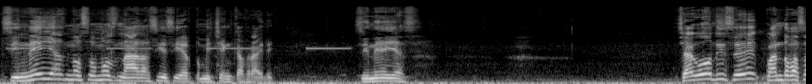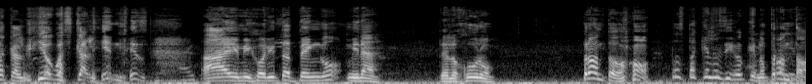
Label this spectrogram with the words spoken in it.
Sin ellas no somos nada, sí es cierto, mi chenca Fraire. Sin ellas. Chago dice, ¿cuándo vas a Calvillo, Aguascalientes? Ay, mi ahorita tengo, mira, te lo juro. Pronto. Pues, ¿para qué les digo que no pronto?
